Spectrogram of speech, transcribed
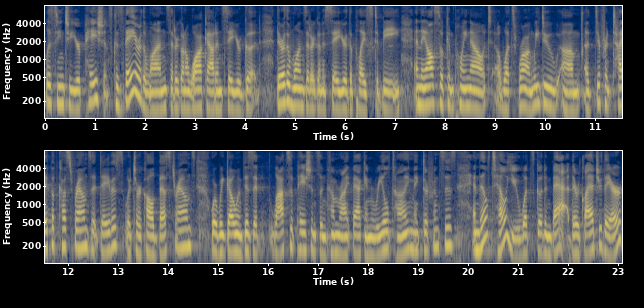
listening to your patients, because they are the ones that are going to walk out and say you're good. They're the ones that are going to say you're the place to be. And they also can point out uh, what's wrong. We do um, a different type of CUSP rounds at Davis, which are called best rounds, where we go and visit lots of patients and come right back in real time, make differences. And they'll tell you what's good and bad. They're glad you're there.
